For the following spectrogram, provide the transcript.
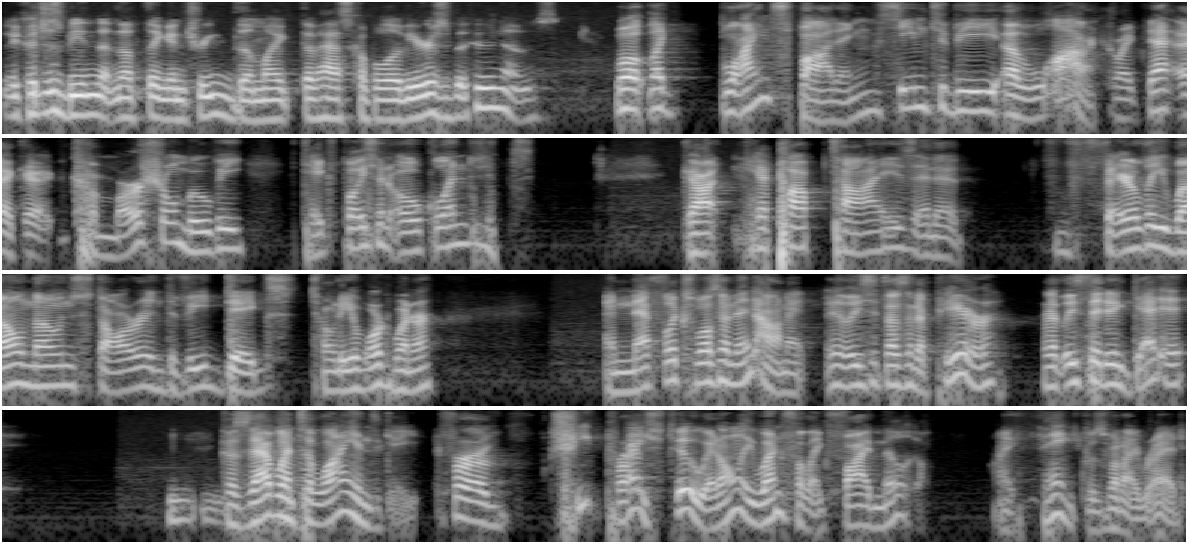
It could just be that nothing intrigued them like the past couple of years, but who knows? Well, like Blindspotting seemed to be a lock, like that, like a commercial movie takes place in Oakland. It's got hip hop ties and a fairly well known star in Daveed Diggs, Tony Award winner. And Netflix wasn't in on it. At least it doesn't appear, or at least they didn't get it, because that went to Lionsgate for a cheap price too. It only went for like five million, I think, was what I read.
